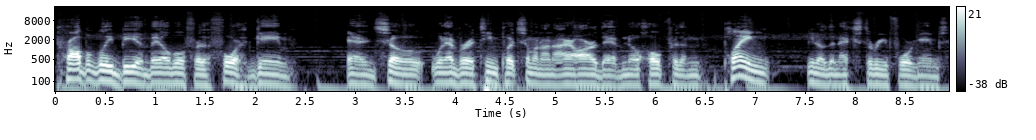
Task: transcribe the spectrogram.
probably be available for the fourth game and so whenever a team puts someone on IR, they have no hope for them playing, you know, the next three, four games.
